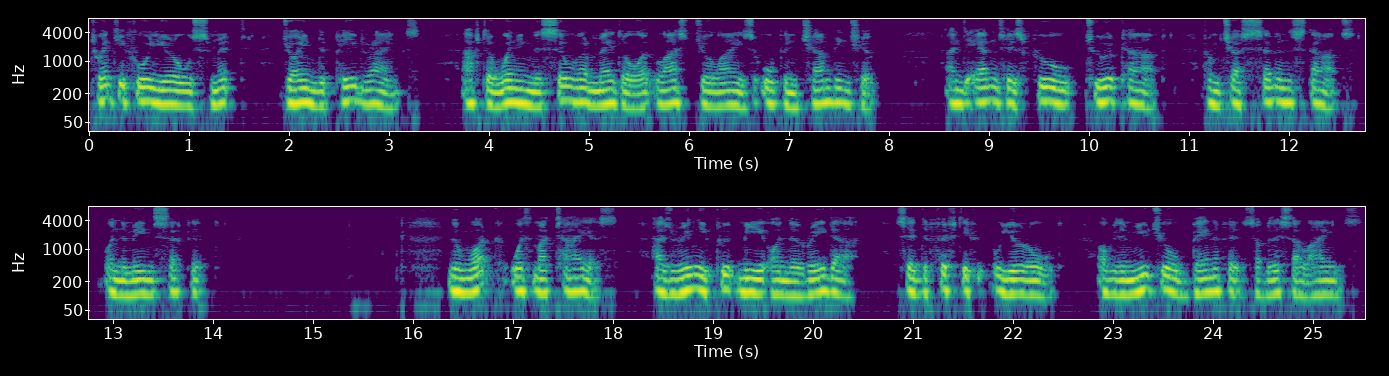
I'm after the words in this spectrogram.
24-year-old Schmidt joined the paid ranks after winning the silver medal at last July's Open Championship and earned his full tour card from just seven starts on the main circuit. The work with Matthias has really put me on the radar, said the 50 year old, of the mutual benefits of this alliance.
